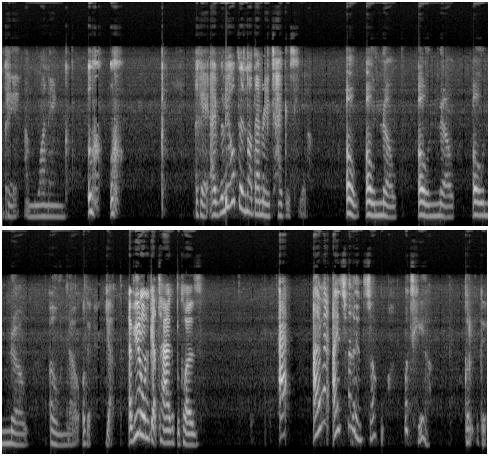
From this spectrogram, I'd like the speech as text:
Okay, I'm running. Ugh, ugh. Okay, I really hope there's not that many tigers here. Oh, oh no. Oh no. Oh no. Oh no. Okay. If you don't get tagged because I I I just went in circle. What's here? Good. Okay.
